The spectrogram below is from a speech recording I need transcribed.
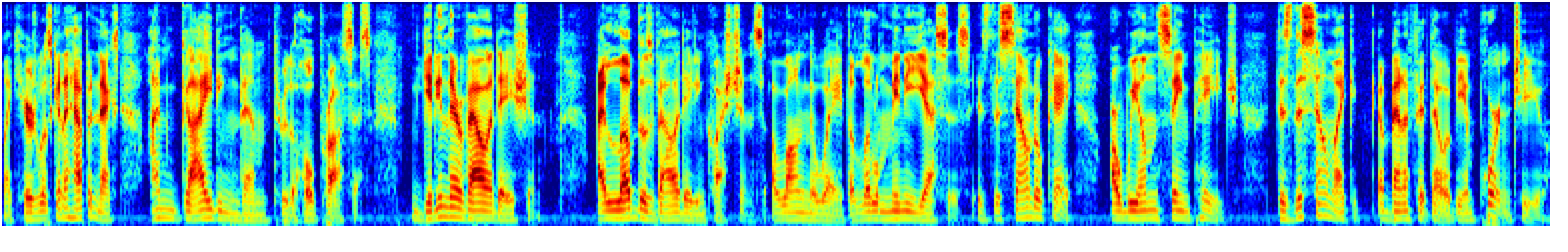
Like, here's what's going to happen next. I'm guiding them through the whole process, getting their validation. I love those validating questions along the way, the little mini yeses. Is this sound okay? Are we on the same page? Does this sound like a benefit that would be important to you?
